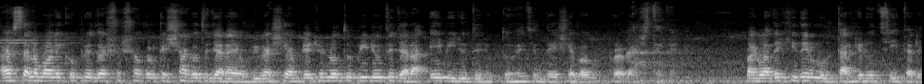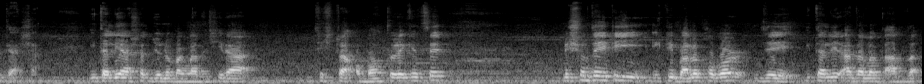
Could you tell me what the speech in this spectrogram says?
আসসালামু আলাইকুম, প্রিয় দর্শক, সকলকে স্বাগত জানাই অভিবাসী আপডেটের নতুন ভিডিওতে যারা এই ভিডিওতে যুক্ত হয়েছেন দেশ এবং প্রবাস থেকে। বাংলাদেশিদের মূল টার্গেট হচ্ছে ইতালিতে আসা। ইতালি আসার জন্য বাংলাদেশিরা চেষ্টা অব্যাহত রেখেছে। নিঃসন্দেহে এটি একটি ভালো খবর যে ইতালির আদালত আদা-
